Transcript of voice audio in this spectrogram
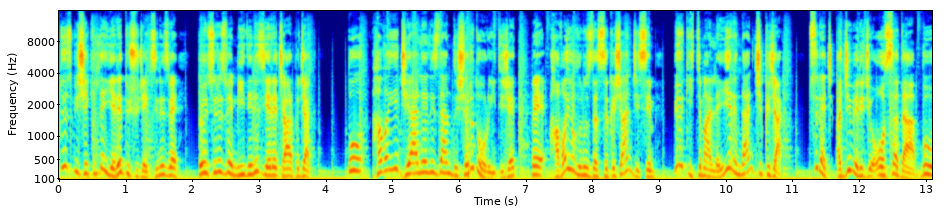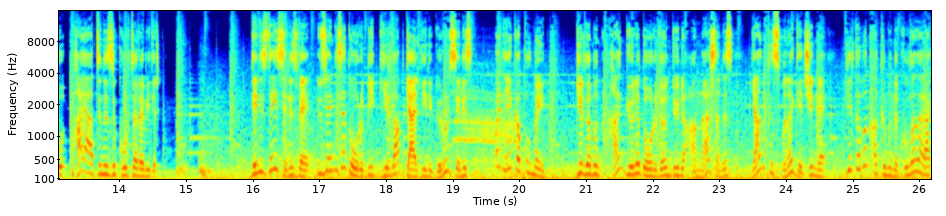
düz bir şekilde yere düşeceksiniz ve göğsünüz ve mideniz yere çarpacak. Bu havayı ciğerlerinizden dışarı doğru itecek ve hava yolunuzda sıkışan cisim büyük ihtimalle yerinden çıkacak. Süreç acı verici olsa da bu hayatınızı kurtarabilir. Denizdeyseniz ve üzerinize doğru bir girdap geldiğini görürseniz paniğe kapılmayın. Girdabın hangi yöne doğru döndüğünü anlarsanız yan kısmına geçin ve girdabın akımını kullanarak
